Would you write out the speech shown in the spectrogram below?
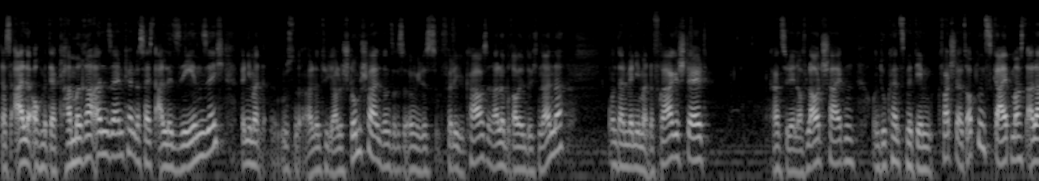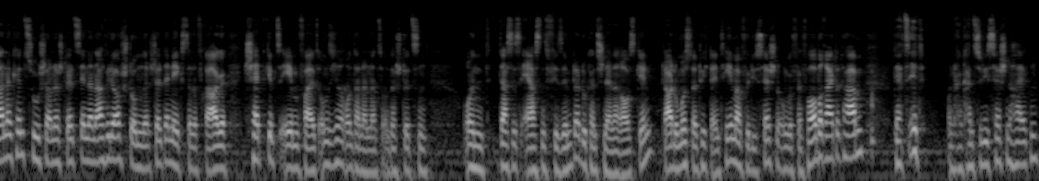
dass alle auch mit der Kamera an sein können. Das heißt, alle sehen sich. Wenn jemand, müssen alle natürlich alle stumm schalten, sonst ist irgendwie das völlige Chaos und alle brabbeln durcheinander. Und dann, wenn jemand eine Frage stellt, kannst du den auf laut schalten und du kannst mit dem quatschen, als ob du ein Skype machst, alle anderen können zuschauen, dann stellst du den danach wieder auf stumm, dann stellt der Nächste eine Frage. Chat gibt es ebenfalls, um sich auch untereinander zu unterstützen. Und das ist erstens viel simpler, du kannst schneller rausgehen. Klar, du musst natürlich dein Thema für die Session ungefähr vorbereitet haben. That's it. Und dann kannst du die Session halten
